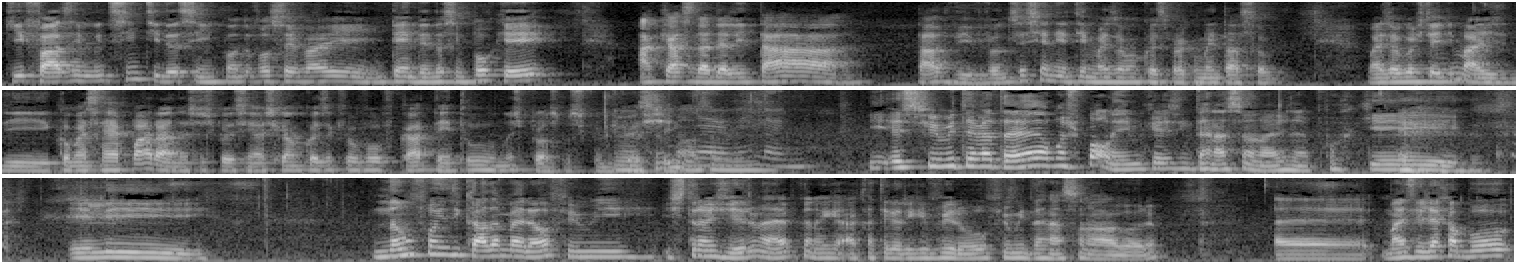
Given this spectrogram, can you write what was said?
que fazem muito sentido, assim, quando você vai entendendo, assim, porque aquela cidade ali tá, tá viva. Eu não sei se a Aninha tem mais alguma coisa pra comentar sobre. Mas eu gostei demais de começar a reparar nessas coisas, assim. Acho que é uma coisa que eu vou ficar atento nos próximos filmes que eu assistir. massa. É né? verdade. E esse filme teve até algumas polêmicas internacionais, né? Porque ele não foi indicado a melhor filme estrangeiro na época, né? A categoria que virou filme internacional agora. É, mas ele acabou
